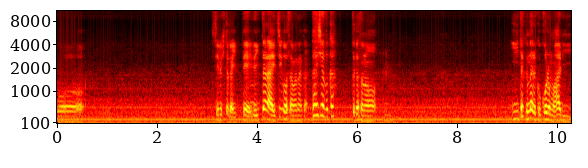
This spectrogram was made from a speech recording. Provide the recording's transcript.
こうしてる人がいて、でいたら1号さんはなんか「大丈夫か?」とかその言いたくなる心もあり。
